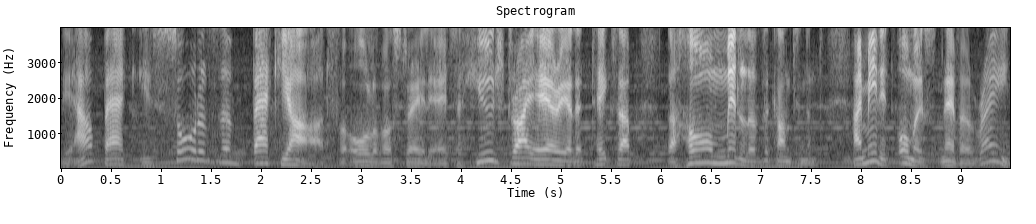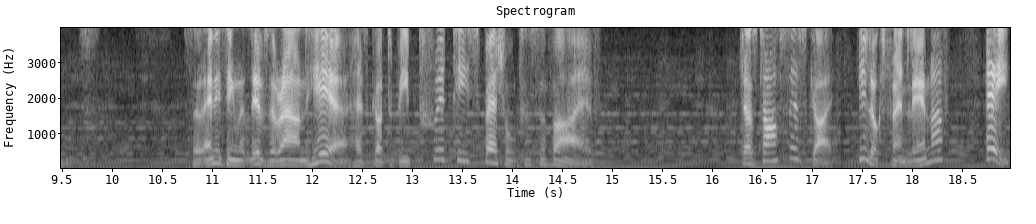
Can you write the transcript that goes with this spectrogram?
The outback is sort of the backyard for all of Australia. It's a huge dry area that takes up the whole middle of the continent. I mean, it almost never rains. So anything that lives around here has got to be pretty special to survive. Just ask this guy. He looks friendly enough. Hey,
